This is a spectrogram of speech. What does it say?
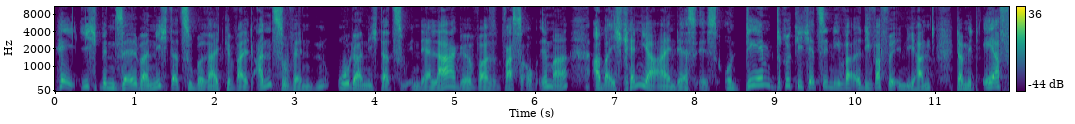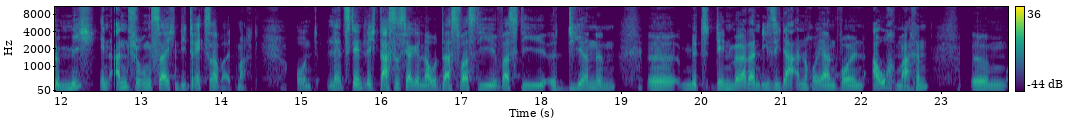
hey, ich bin selber nicht dazu bereit, Gewalt anzuwenden oder nicht dazu in der Lage, was, was auch immer, aber ich kenne ja einen, der es ist. Und dem drücke ich jetzt in die, die Waffe in die Hand, damit er für mich in Anführungszeichen die die Drecksarbeit macht. Und letztendlich, das ist ja genau das, was die, was die äh, Dirnen äh, mit den Mördern, die sie da anheuern wollen, auch machen. Ähm,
